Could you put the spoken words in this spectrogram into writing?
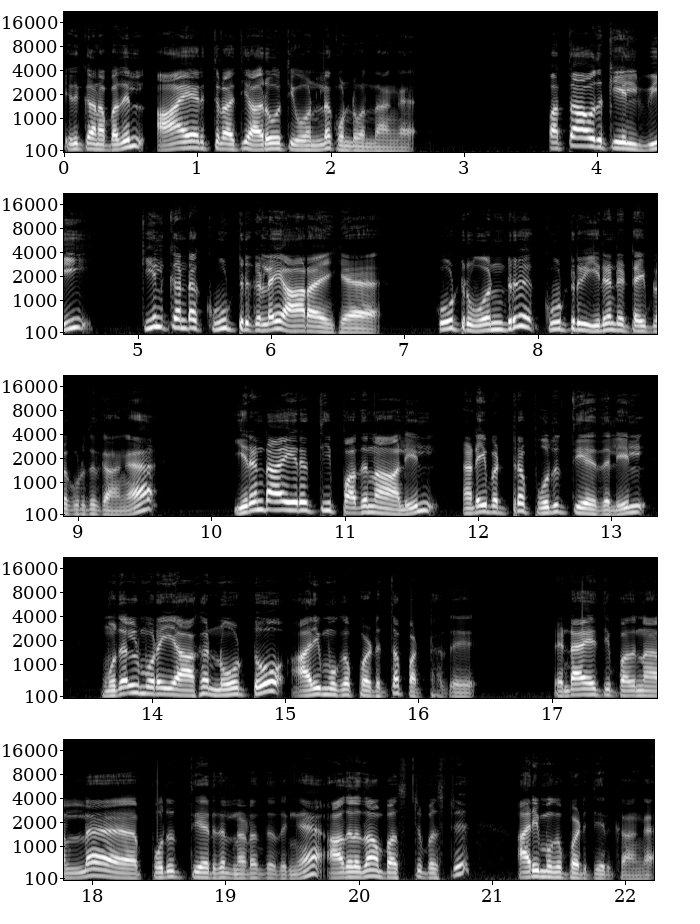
இதுக்கான பதில் ஆயிரத்தி தொள்ளாயிரத்தி அறுபத்தி ஒன்றில் கொண்டு வந்தாங்க. பத்தாவது கேள்வி கீழ்கண்ட கூற்றுகளை ஆராய்க. கூற்று ஒன்று கூற்று இரண்டு டைப்பில் கொடுத்துருக்காங்க. இரண்டாயிரத்தி பதினாலில் நடைபெற்ற பொதுத் தேர்தலில் முதல் முறையாக நோட்டோ அறிமுகப்படுத்தப்பட்டது. ரெண்டாயிரத்தி பதினாலில் பொது தேர்தல் நடந்ததுங்க. அதில் தான் ஃபஸ்ட்டு ஃபஸ்ட்டு அறிமுகப்படுத்தியிருக்காங்க.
